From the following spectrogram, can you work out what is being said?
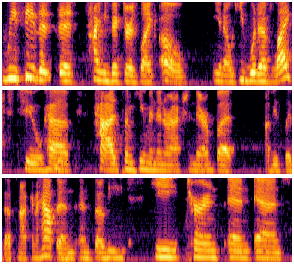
we see that that tiny victor is like oh you know he would have liked to have had some human interaction there but obviously that's not going to happen. And so he he turns and and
